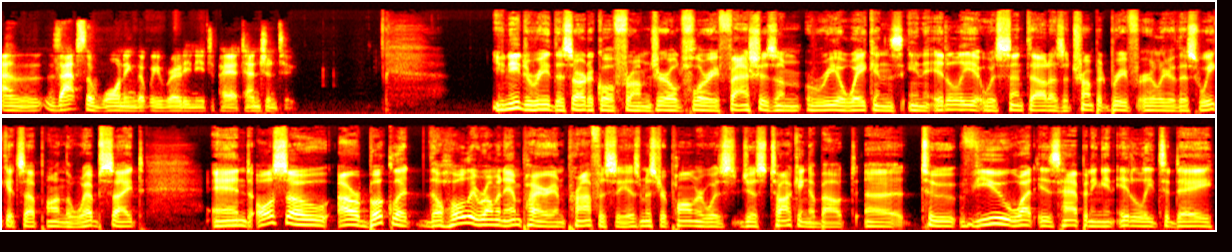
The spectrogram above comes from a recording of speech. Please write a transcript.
and that's the warning that we really need to pay attention to. You need to read this article from Gerald Flurry Fascism Reawakens in Italy. It was sent out as a trumpet brief earlier this week. It's up on the website. And also our booklet, The Holy Roman Empire and Prophecy, as Mr. Palmer was just talking about, uh, to view what is happening in Italy today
